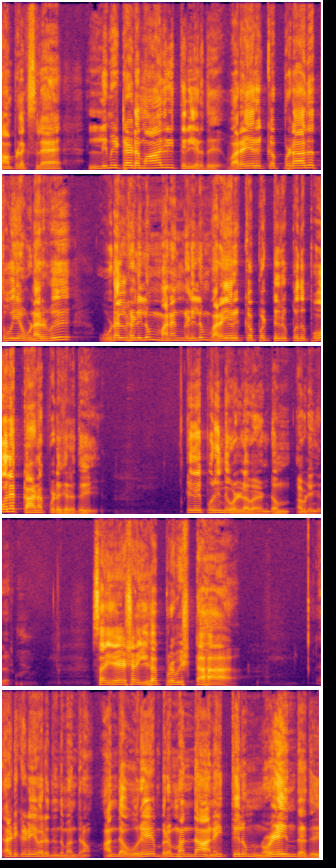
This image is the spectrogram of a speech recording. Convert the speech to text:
காம்ப்ளெக்ஸில் லிமிட்டட மாதிரி தெரியறது. வரையறுக்கப்படாத தூய உணர்வு உடல்களிலும் மனங்களிலும் வரையறுக்கப்பட்டிருப்பது போல காணப்படுகிறது. இதை புரிந்து கொள்ள வேண்டும் அப்படிங்கிறார். ச ஏஷ இக பிரவிஷ்டா அடிக்கடி வருது இந்த மந்திரம். அந்த ஒரே பிரம்மந்தான் அனைத்திலும் நுழைந்தது.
